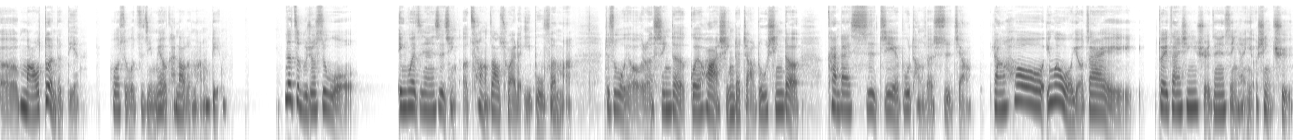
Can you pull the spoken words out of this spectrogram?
呃矛盾的点，或是我自己没有看到的盲点，那这不就是我因为这件事情而创造出来的一部分吗？就是我有了新的规划、新的角度、新的看待世界、不同的视角。然后，因为我有在对占星学这件事情很有兴趣，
